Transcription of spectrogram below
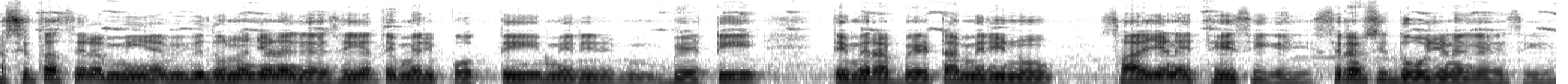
ਅਸੀਂ ਤਾਂ ਸਿਰਫ ਮੀਆਂ ਬੀਵੀ ਦੋਨੋਂ ਜਣੇ ਗਏ ਸੀਗੇ ਤੇ ਮੇਰੀ ਪੋਤੀ, ਮੇਰੀ ਬੇਟੀ ਤੇ ਮੇਰਾ ਬੇਟਾ, ਮੇਰੀ ਨੂੰ ਸਾਰੇ ਜਣੇ ਇੱਥੇ ਹੀ ਸੀਗੇ ਜੀ। ਸਿਰਫ ਅਸੀਂ ਦੋ ਜਣੇ ਗਏ ਸੀਗੇ।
